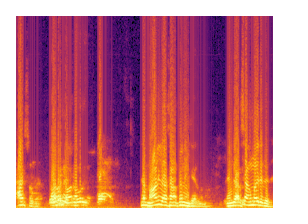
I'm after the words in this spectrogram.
யார் இந்த மாநில அரசாங்கத்தை நீங்க கேட்கணும். எங்க அரசாங்கமா இருக்குது.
